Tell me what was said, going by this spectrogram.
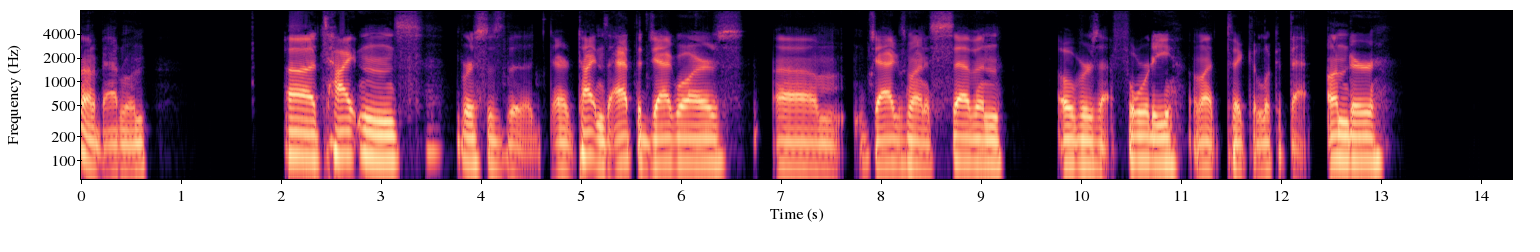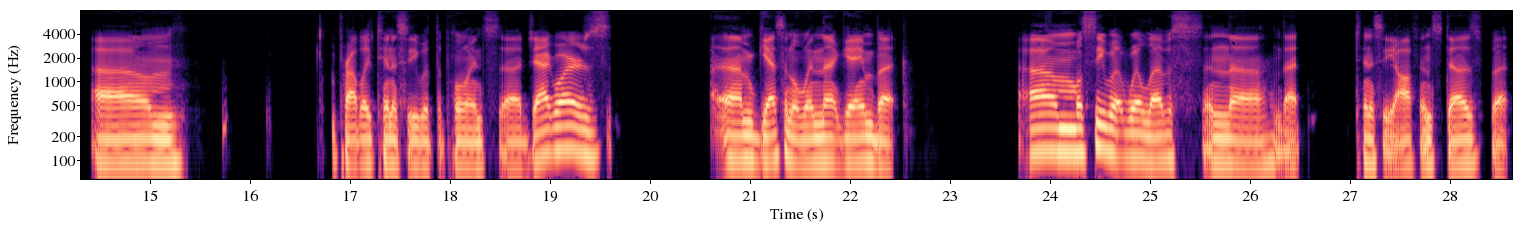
not a bad one. Uh Titans versus the or Titans at the Jaguars. Um Jags minus seven. Overs at 40. I might take a look at that under. Um, probably Tennessee with the points. Uh, Jaguars, I'm guessing will win that game, but um, we'll see what Will Levis and uh, that Tennessee offense does. But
